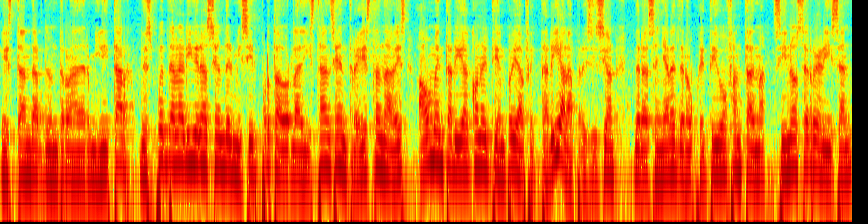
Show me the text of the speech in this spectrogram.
estándar de un radar militar. Después de la liberación del misil portador, la distancia entre estas naves aumentaría con el tiempo y afectaría la precisión de las señales del objetivo fantasma si no se realizan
